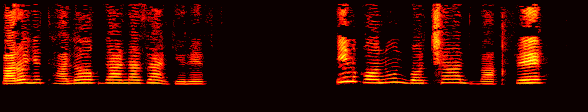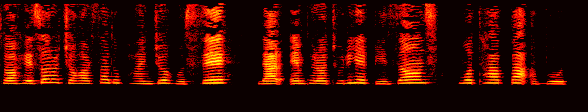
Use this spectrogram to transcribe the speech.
برای طلاق در نظر گرفت. این قانون با چند وقفه تا 1453 در امپراتوری بیزانس متبع بود.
